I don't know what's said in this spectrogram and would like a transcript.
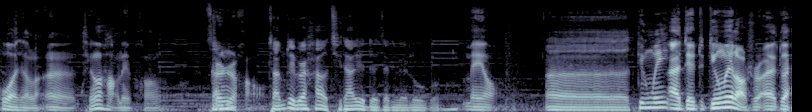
过去了，嗯，挺好那棚，咱们真是好。咱们这边还有其他乐队在那边录过吗？没有，呃，丁威，哎，对对，丁威老师，哎，对，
